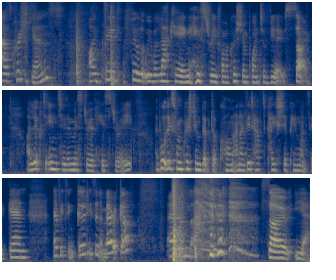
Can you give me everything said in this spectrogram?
as Christians, I did feel that we were lacking history from a Christian point of view. So I looked into the mystery of history. I bought this from christianbook.com and I did have to pay shipping once again. Everything good is in America. Um, so yeah,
